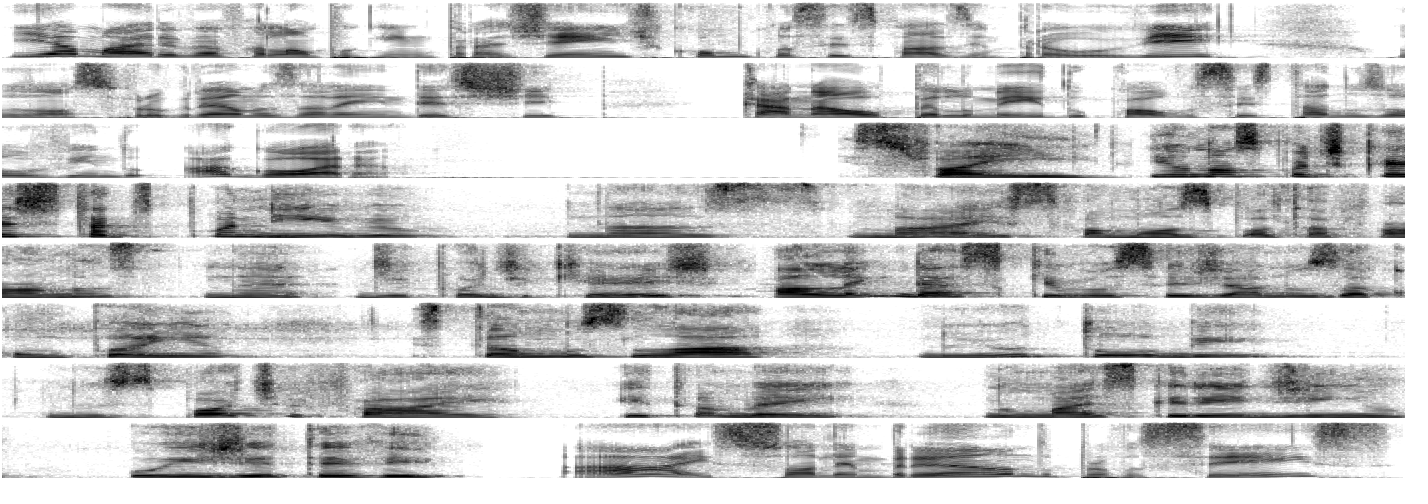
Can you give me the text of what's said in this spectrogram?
E a Mari vai falar um pouquinho pra gente como vocês fazem para ouvir os nossos programas, além deste canal pelo meio do qual você está nos ouvindo agora. Isso aí. E o nosso podcast está disponível nas mais famosas plataformas, né, de podcast. Além dessa que você já nos acompanha, estamos lá no YouTube, no Spotify e também no mais queridinho o IGTV. Ah, e só lembrando para vocês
